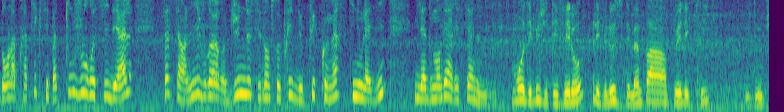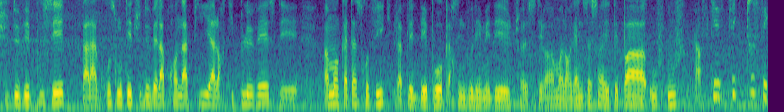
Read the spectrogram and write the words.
dans la pratique, c'est pas toujours aussi idéal. Ça, c'est un livreur d'une de ces entreprises de quick commerce qui nous l'a dit. Il a demandé à rester anonyme. Moi, au début, j'étais vélo. Les vélos, c'était même pas un peu électriques. Donc tu devais pousser, t'as la grosse montée, tu devais la prendre à pied alors qu'il pleuvait, c'était vraiment catastrophique. J'appelais le dépôt, personne ne voulait m'aider, c'était vraiment l'organisation, elle n'était pas ouf ouf. Alors ce qui explique tous ces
